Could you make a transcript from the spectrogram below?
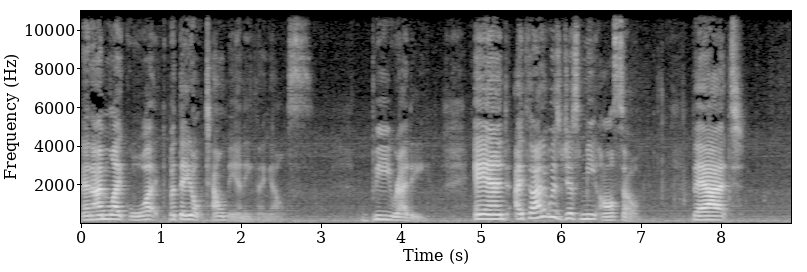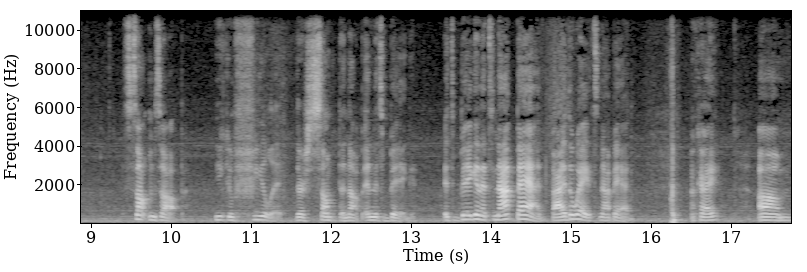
and I'm like, what? But they don't tell me anything else. Be ready, and I thought it was just me also, that something's up. You can feel it. There's something up, and it's big. It's big, and it's not bad. By the way, it's not bad. Okay. Um,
